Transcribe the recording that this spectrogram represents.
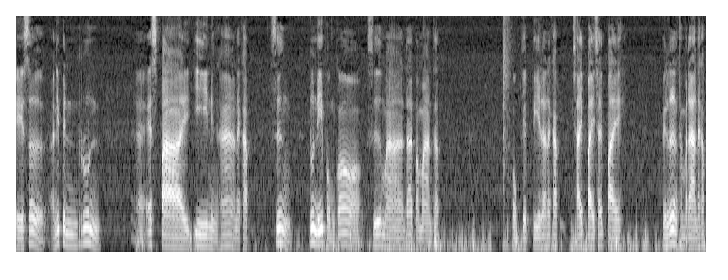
Acer อันนี้เป็นรุ่นเอ่อ Aspire E15 นะครับ ซึ่ง รุ่นนี้ผมก็ซื้อมาได้ประมาณสัก6-7ปีแล้วนะครับ ใช้ไปใช้ไปเป็นเรื่องธรรมดานะครับ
